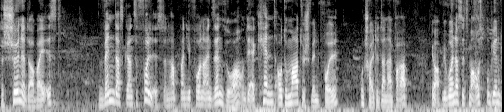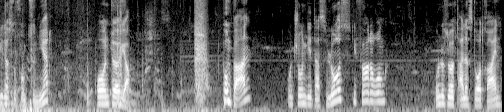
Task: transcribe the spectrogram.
Das Schöne dabei ist, wenn das Ganze voll ist, dann hat man hier vorne einen Sensor und der erkennt automatisch, wenn voll und schaltet dann einfach ab. Ja, wir wollen das jetzt mal ausprobieren, wie das so funktioniert. Und äh, ja, Pumpe an und schon geht das los, die Förderung und es läuft alles dort rein.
